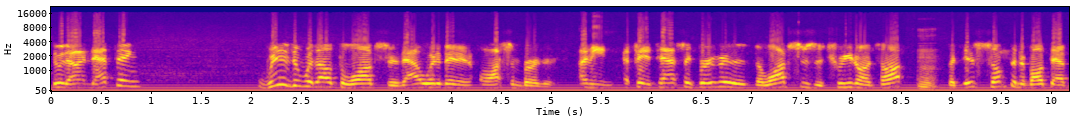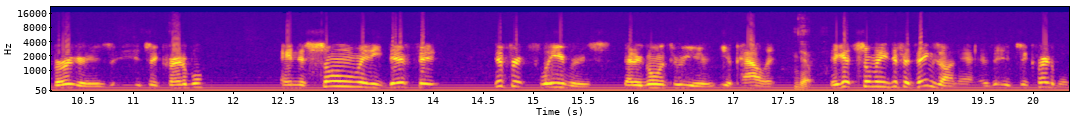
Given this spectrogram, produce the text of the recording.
dude, that, that thing with or without the lobster, that would have been an awesome burger. I mean, a fantastic burger. The, the lobster's a treat on top, Mm. but there's something about that burger is it's incredible, and there's so many different different flavors that are going through your your palate. Yep. They get so many different things on there. It's, it's incredible,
